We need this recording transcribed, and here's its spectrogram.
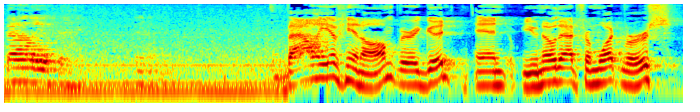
Valley of Hinnom. Valley of Hinnom, very good. And you know that from what verse?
